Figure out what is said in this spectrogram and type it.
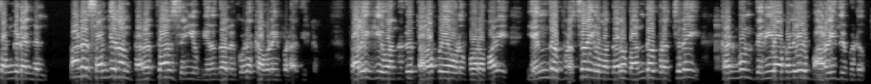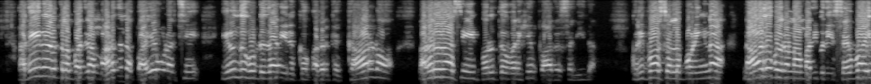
சங்கடங்கள் மன சஞ்சலம் தரத்தான் செய்யும். இருந்தாலும் கூட கவலைப்படாதீர்கள். தலைக்கு வந்தது தலைப்பையோடு போற மாதிரி எந்த பிரச்சனைகள் வந்தாலும் வந்த பிரச்சனை கண்முன் தெரியாமலே மறைந்து விடும் அதே நேரத்துல பாத்தீங்கன்னா மனதுல பய உணர்ச்சி இருந்து கொண்டுதான் இருக்கும். அதற்கு காரணம் மகர ராசியை பொறுத்த வரைக்கும் பாத சனிதான் குறிப்பா சொல்ல போனீங்கன்னா நாலு பதினொன்றாம் அதிபதி செவ்வாய்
